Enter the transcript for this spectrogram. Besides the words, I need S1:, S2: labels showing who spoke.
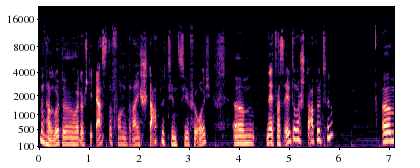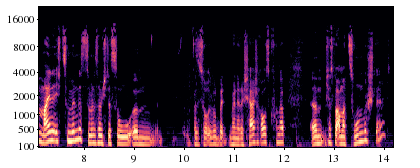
S1: Hm, Hallo Leute, heute habe ich die erste von drei Stapeltins hier für euch. Ähm, eine etwas ältere Stapeltin, ähm, meine ich zumindest. Zumindest habe ich das so, ähm, was ich so über meine Recherche rausgefunden habe. Ähm, ich habe es bei Amazon bestellt.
